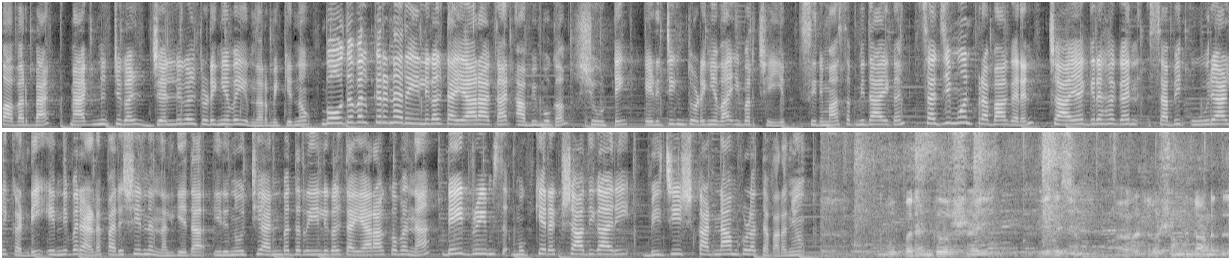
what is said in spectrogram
പവർ ബാങ്ക് മാഗ്നറ്റുകൾ ജെല്ലുകൾ തുടങ്ങിയവയും നിർമ്മിക്കുന്നു. ബോധവൽക്കരണ റീലുകൾ തയ്യാറാക്കാൻ അഭിമുഖം ഷൂട്ടിംഗ് എഡിറ്റിംഗ് തുടങ്ങിയവ ഇവർ ചെയ്യും. സിനിമാ സംവിധായകൻ സജിമോൻ പ്രഭാകരൻ ഛായാഗ്രഹകൻ സബിൻ ഊരാളിക്കണ്ടി എന്നിവരാണ് പരിശീലനം നൽകിയത്. ഇരുന്നൂറ്റി അൻപത് റീലുകൾ തയ്യാറാക്കുമെന്ന് ഡേ ഡ്രീംസ് മുഖ്യ രക്ഷാധികാരി ബിജീഷ് കണ്ണാംകുളത്ത് പറഞ്ഞു? നമ്മളിപ്പോൾ രണ്ട് വർഷമായി ഏകദേശം രണ്ട് വർഷം കൊണ്ടാണിത്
